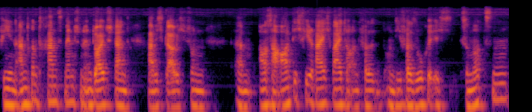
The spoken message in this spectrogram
vielen anderen Transmenschen in Deutschland habe ich, glaube ich, schon ähm, außerordentlich viel Reichweite und, und die versuche ich zu nutzen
